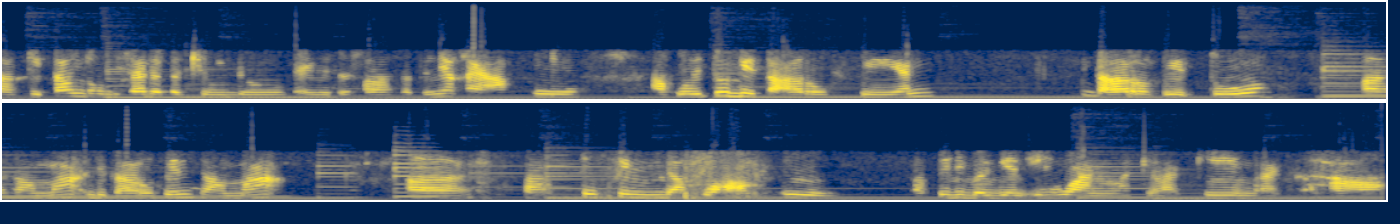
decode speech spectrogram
uh, kita untuk bisa dapat jodoh kayak gitu. Salah satunya kayak aku. Aku itu ditaarufin, taaruf itu uh, sama ditaarufin sama uh, satu tim dakwah aku, tapi di bagian Ikhwan laki-laki mereka. Uh,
